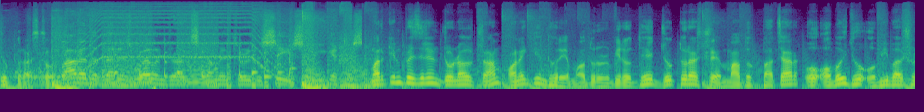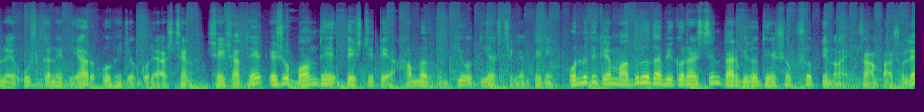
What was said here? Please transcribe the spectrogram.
যুক্তরাষ্ট্র। মার্কিন প্রেসিডেন্ট ডোনাল্ড ট্রাম্প অনেকদিন ধরে মাদুরোর বিরুদ্ধে যুক্তরাষ্ট্রে মাদক পাচার ও অবৈধ অভিবাসনে উস্কানি দেওয়ার অভিযোগ করে আসছেন। সেই সাথে এসব বন্ধে দেশটিতে হামলার হুমকিও দিয়ে আসছিলেন তিনি। অন্যদিকে মাদুরো দাবি করে আসছেন, তার বিরুদ্ধে এসব সত্যি নয়। ট্রাম্প আসলে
